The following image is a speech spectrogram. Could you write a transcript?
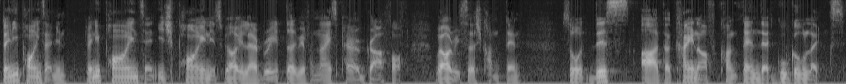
20 points. I mean, 20 points, and each point is well elaborated with a nice paragraph of well researched content. So these are the kind of content that Google likes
